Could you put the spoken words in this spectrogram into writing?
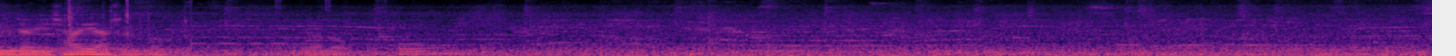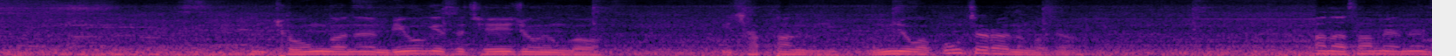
굉장히 샤이하셔서. 열어놓고. 좋은 거는 미국에서 제일 좋은 거. 이 자판기. 음료가 공짜라는 거죠. 하나 사면은.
